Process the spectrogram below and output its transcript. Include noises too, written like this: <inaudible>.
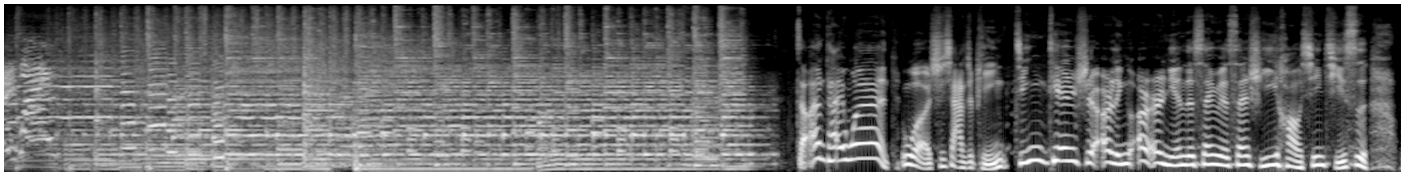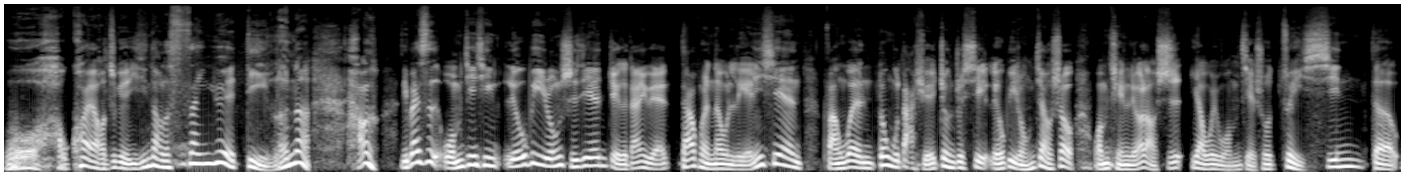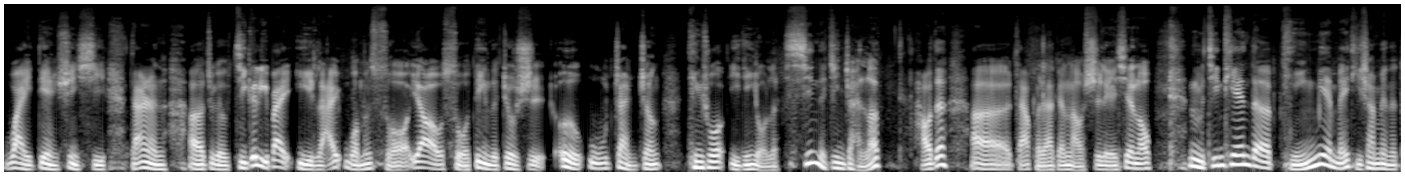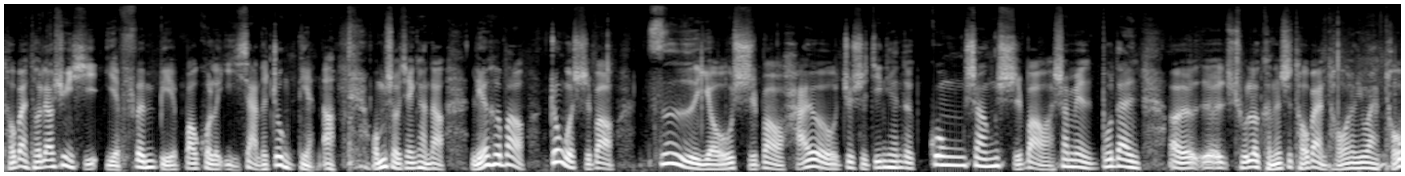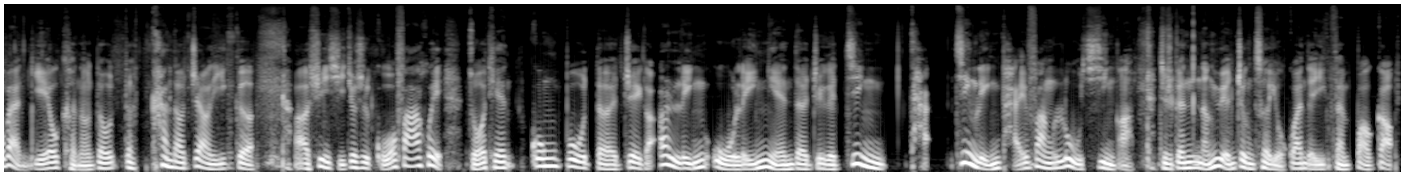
台湾》。早安，台湾！我是夏志平。今天是二零二二年的三月三十一号，星期四。哇，好快哦！这个已经到了三月底了呢。好，礼拜四我们进行刘必荣时间这个单元。待会儿呢，我连线访问东吴大学政治系刘必荣教授。我们请刘老师要为我们解说最新的外电讯息。当然，呃，这个几个礼拜以来，我们所要锁定的就是俄乌战争。听说已经有了新的进展了。好的，呃，待会来跟老师连线喽。那么今天的平面媒体上面的头版头条讯息也分别包括了以下的重点啊。我们首先看到《联合报》、《中国时报》、《自由时报》，还有就是今天的《工商时报》啊，上面不但呃呃，除了可能是头版头以外，头版也有可能都都看到这样一个啊讯息，就是国发会昨天公布的这个二零五零年的这个净近。零排放路径啊，就是跟能源政策有关的一份报告。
